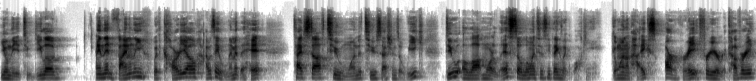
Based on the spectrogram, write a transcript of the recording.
you'll need to deload. And then finally, with cardio, I would say limit the HIIT type stuff to one to two sessions a week do a lot more LISS. So low intensity things like walking, going on hikes are great for your recovery.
